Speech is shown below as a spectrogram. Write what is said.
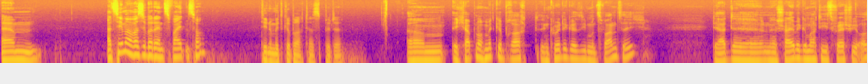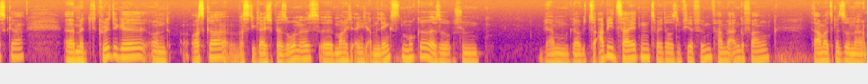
Ähm, erzähl mal was über deinen zweiten Song, den du mitgebracht hast, bitte. Ähm, ich habe noch mitgebracht den Critical 27. Der hat äh, eine Scheibe gemacht, die hieß Fresh wie Oscar. Äh, mit Critical und Oscar, was die gleiche Person ist, äh, mache ich eigentlich am längsten Mucke. Also schon, wir haben, glaube ich, zu Abi-Zeiten, 2004, 2005, haben wir angefangen. Damals mit so einer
